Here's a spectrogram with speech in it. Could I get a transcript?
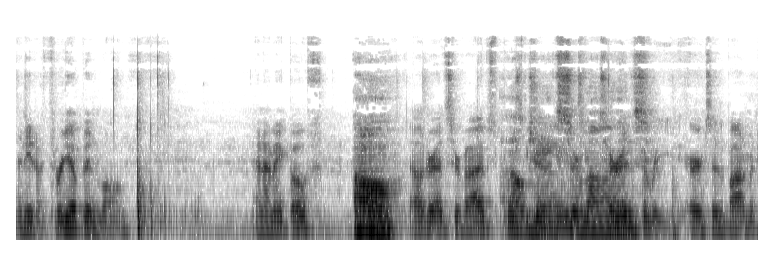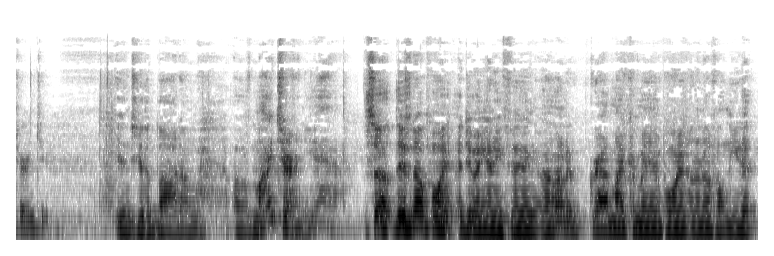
I need a three up invuln. And I make both. Oh, Eldrad survives Eldrad the game survives. to turn three, or to the bottom of turn two. Into the bottom of my turn, yeah. So there's no point of doing anything. I'm gonna grab my command point. I don't know if I'll need it.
